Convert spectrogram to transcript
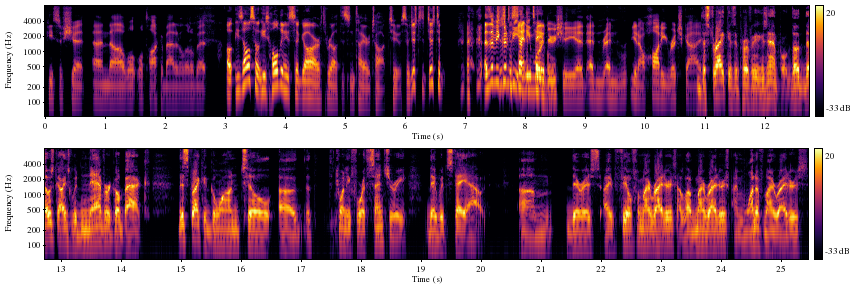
piece of shit, and uh, we'll we'll talk about it a little bit. Oh, he's also he's holding his cigar throughout this entire talk too. So just to, just to As if he couldn't be any more table. douchey and, and and you know haughty rich guy. The strike is a perfect example. Tho- those guys would never go back. This strike could go on till uh, the 24th century. They would stay out. Um, there is, I feel for my writers. I love my writers. I'm one of my writers.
